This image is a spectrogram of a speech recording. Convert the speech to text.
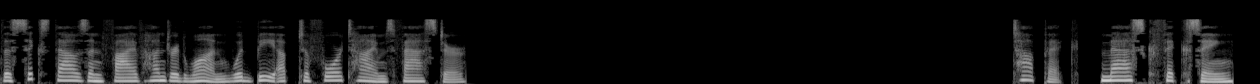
the 6501 would be up to four times faster. Mask fixing.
